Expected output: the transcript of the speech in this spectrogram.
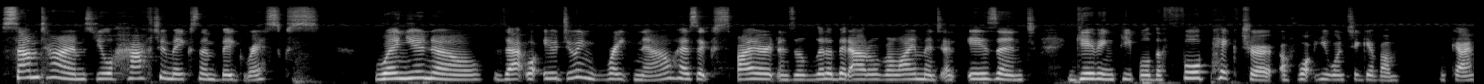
sometimes you'll have to make some big risks when you know that what you're doing right now has expired and is a little bit out of alignment and isn't giving people the full picture of what you want to give them okay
